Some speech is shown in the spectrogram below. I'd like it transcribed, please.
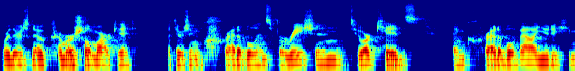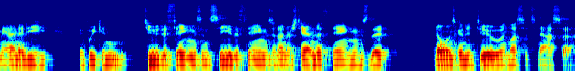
where there's no commercial market but there's incredible inspiration to our kids, incredible value to humanity if we can do the things and see the things and understand the things that no one's going to do unless it's NASA,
